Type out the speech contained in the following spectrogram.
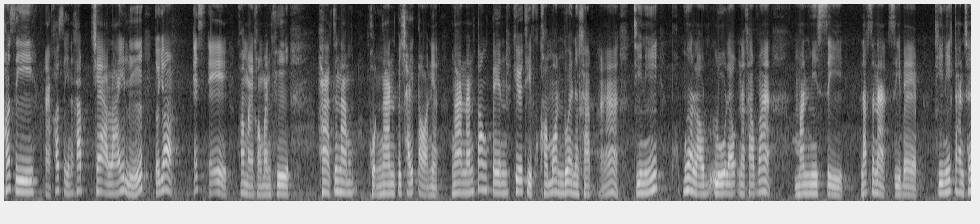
ข้อ 4 อ่าข้อ 4 นะครับ share alike หรือตัวย่อ SA ความหมายของมันคือ หากจะนำผลงานไปใช้ต่อเนี่ย งานนั้นต้องเป็น Creative Commons ด้วยนะครับอ่าทีนี้ เมื่อเรารู้แล้วนะครับว่ามันมี 4 ลักษณะ 4 แบบ ทีนี้การใช้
